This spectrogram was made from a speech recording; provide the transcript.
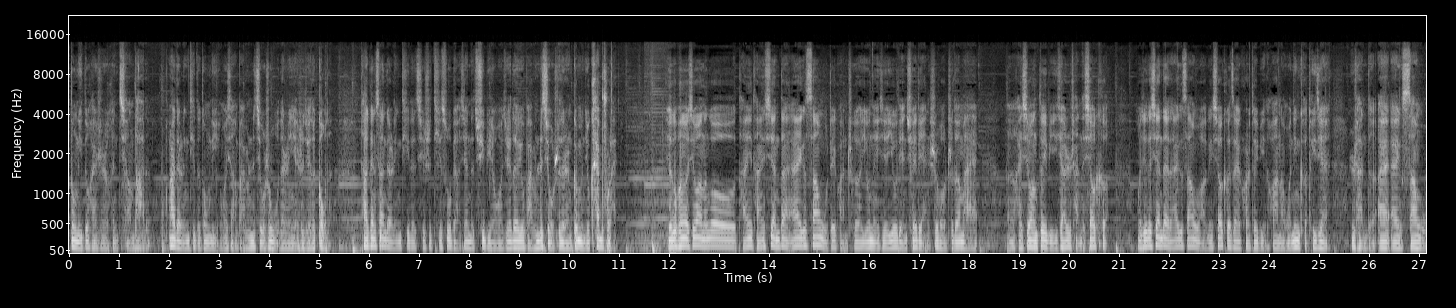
动力都还是很强大的。2.0T 的动力，我想百分之九十五的人也是觉得够的。它跟 3.0T 的其实提速表现的区别，我觉得有百分之九十的人根本就开不出来。有个朋友希望能够谈一谈现代 iX35 这款车有哪些优点缺点，是否值得买？呃，还希望对比一下日产的逍客。我觉得现代的 X35 啊，跟逍客在一块对比的话呢，我宁可推荐日产的 iX35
